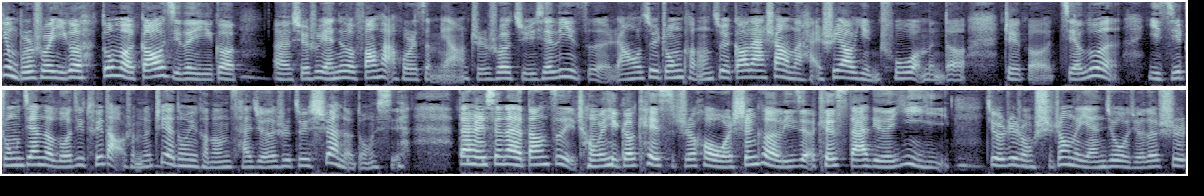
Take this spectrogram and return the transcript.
并不是说一个多么高级的一个呃学术研究的方法或者怎么样，只是说举一些例子，然后最终可能最高大上的还是要引出我们的这个结论以及中间的逻辑推导什么的这些东西，可能才觉得是最炫的东西。但是现在当自己成为一个 case 之后，我深刻理解 case study 的意义，就是这种实证的研究，我觉得是。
